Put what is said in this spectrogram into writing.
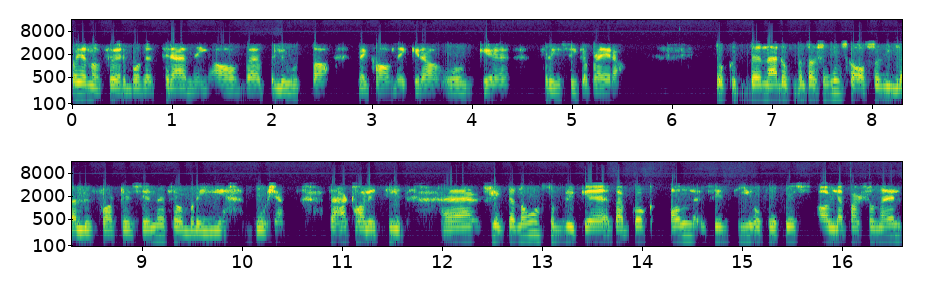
Og gjennomføre både trening av piloter, mekanikere og eh, flysykepleiere. Denne dokumentasjonen skal altså via Luftfartstilsynet for å bli godkjent. Dette tar litt tid. Eh, slik det er nå, så bruker Babcock all sin tid og fokus, alle personell,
